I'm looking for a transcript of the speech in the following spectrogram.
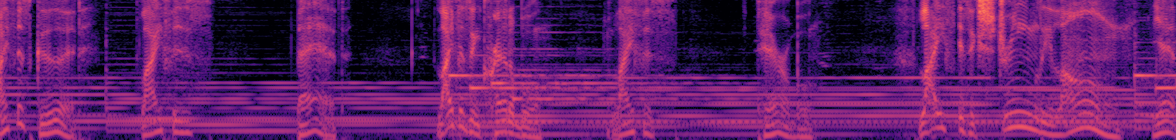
Life is good. Life is bad. Life is incredible. Life is terrible. Life is extremely long, yet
